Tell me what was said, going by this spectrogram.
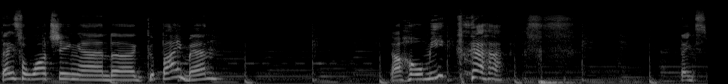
Thanks for watching and uh, goodbye man. A homie? Thanks.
